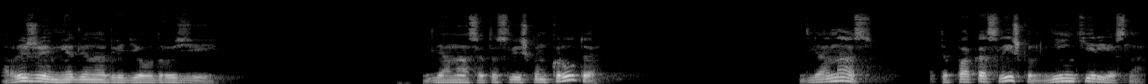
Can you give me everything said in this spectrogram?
Рыжая медленно оглядела друзей. Для нас это слишком круто? Для нас это пока слишком неинтересно,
